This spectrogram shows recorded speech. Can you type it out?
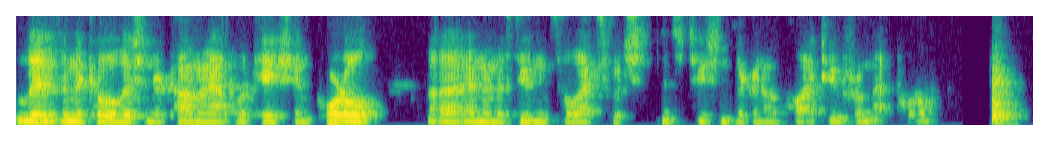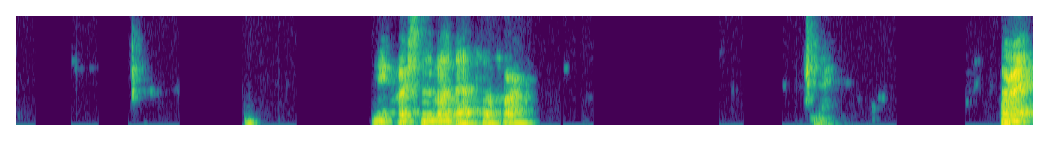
lives in the coalition or common application portal, uh, and then the student selects which institutions they're going to apply to from that portal. Any questions about that so far? All right.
